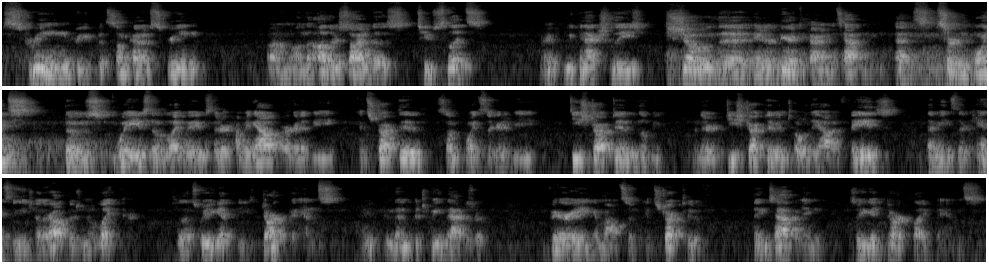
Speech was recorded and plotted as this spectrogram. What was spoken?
screen, or you put some kind of screen um, on the other side of those two slits, right, we can actually show the interference pattern that's happening. At certain points, those waves, those light waves that are coming out, are going to be constructive. Some points they're going to be destructive, and they'll be when they're destructive and totally out of phase. That means they're canceling each other out. There's no light there. So that's where you get these dark bands, right? and then between that is varying amounts of constructive things happening. So you get dark light bands,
